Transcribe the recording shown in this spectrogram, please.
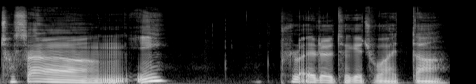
첫사랑이 Fly를 되게 좋아했다.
